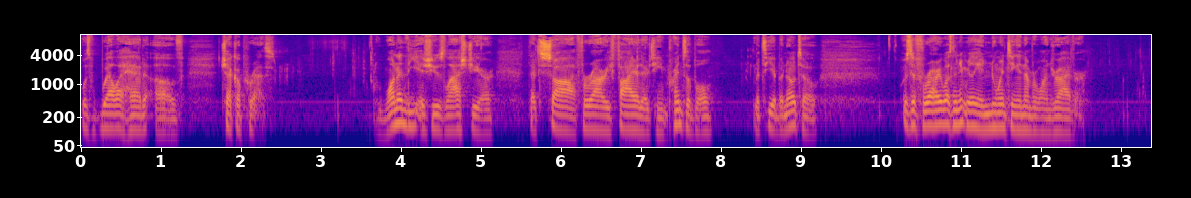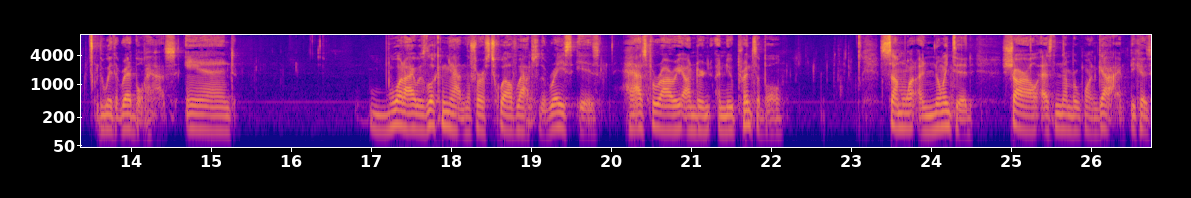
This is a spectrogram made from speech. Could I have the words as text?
was well ahead of Checo Perez. One of the issues last year that saw Ferrari fire their team principal, Mattia Binotto, was that Ferrari wasn't really anointing a number one driver the way that Red Bull has. And what I was looking at in the first 12 laps of the race is has Ferrari under a new principal somewhat anointed Charles as the number one guy because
